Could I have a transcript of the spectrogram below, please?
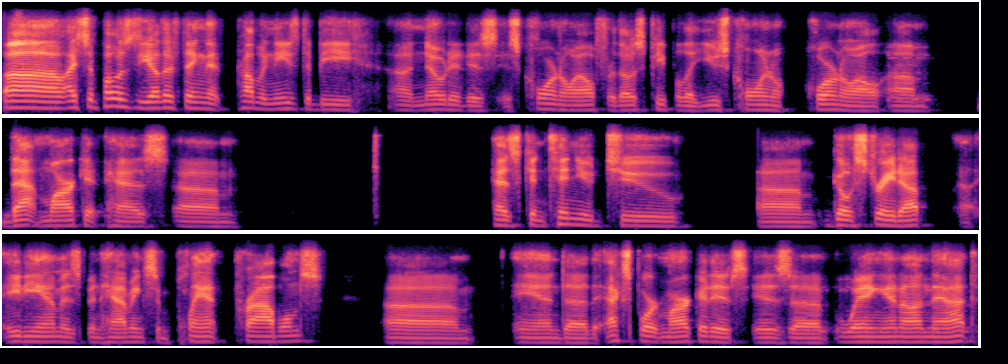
Uh, I suppose the other thing that probably needs to be uh, noted is is corn oil for those people that use corn corn oil. Um, that market has um, has continued to um, go straight up. Uh, ADM has been having some plant problems. Um, and uh, the export market is is uh, weighing in on that.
